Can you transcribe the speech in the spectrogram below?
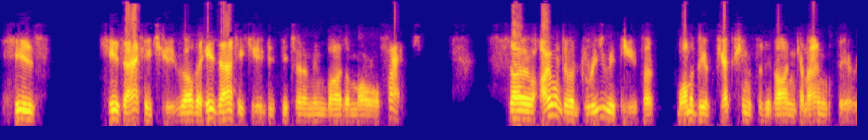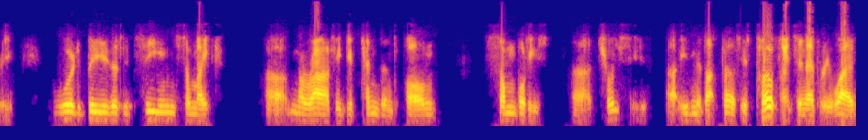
his his attitude. Rather, his attitude is determined by the moral facts. So I want to agree with you that one of the objections to divine command theory would be that it seems to make uh, morality dependent on somebody's uh, choices, uh, even if that person is perfect in every way.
